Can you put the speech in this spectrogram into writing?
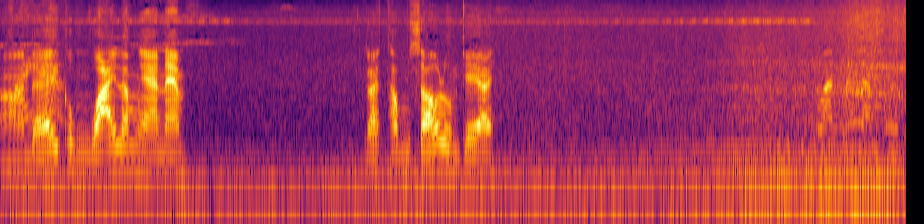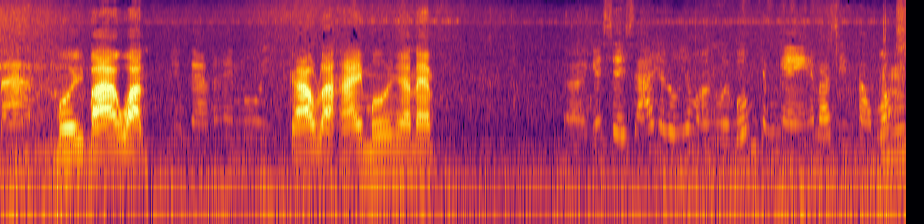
à, đế à. cũng quái lắm nha anh em. Rồi thông số luôn chị ơi hoành nó là 13 13 hoành chiều cao nó 20 cao là 20 nha anh em. Rồi cái C6 giao lưu với mọi người 400 ngàn em bao ship toàn quốc ừ,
